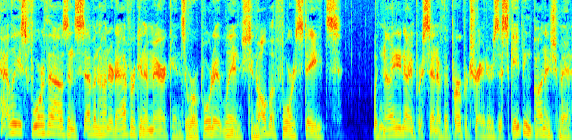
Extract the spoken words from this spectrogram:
at least 4,700 African Americans were reported lynched in all but four states with 99% of the perpetrators escaping punishment.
